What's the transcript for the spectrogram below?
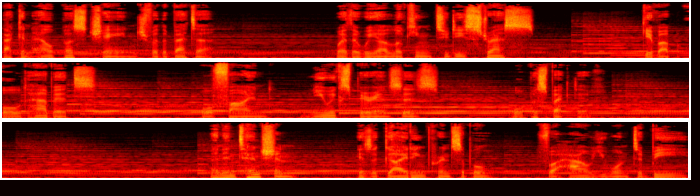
that can help us change for the better, whether we are looking to de stress, give up old habits, or find new experiences or perspective. An intention is a guiding principle for how you want to be,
